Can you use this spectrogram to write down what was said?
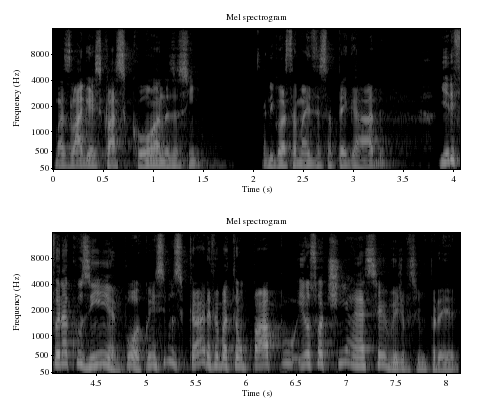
Umas lagers classiconas, assim. Ele gosta mais dessa pegada. E ele foi na cozinha. Pô, conhecemos esse cara, foi bater um papo e eu só tinha essa cerveja pra servir pra ele.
